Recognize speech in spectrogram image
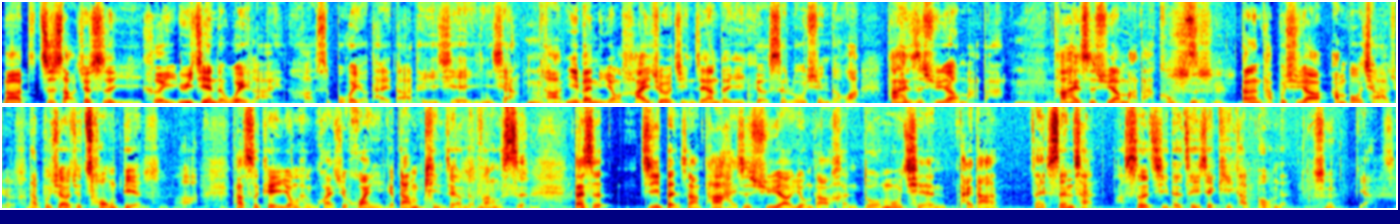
那至少就是以可以预见的未来。啊，是不会有太大的一些影响。嗯，啊，even 你用 hydrogen 这样的一个 solution 的话，它还是需要马达，嗯，它还是需要马达控制。当然，它不需要 onboard charger，它不需要去充电。啊，它是可以用很快去换一个单品这样的方式。但是基本上，它还是需要用到很多目前台达在生产设计的这些 key component。是这样子。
